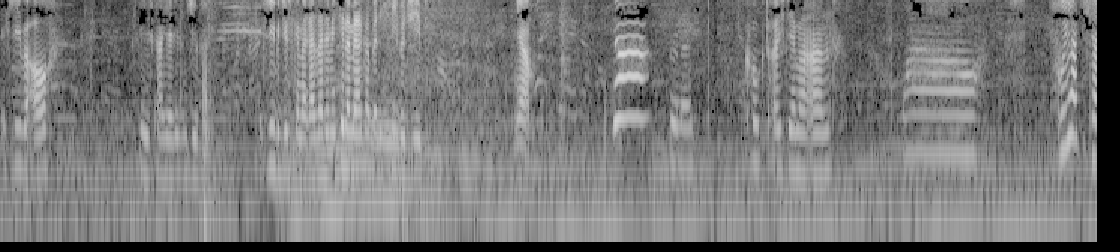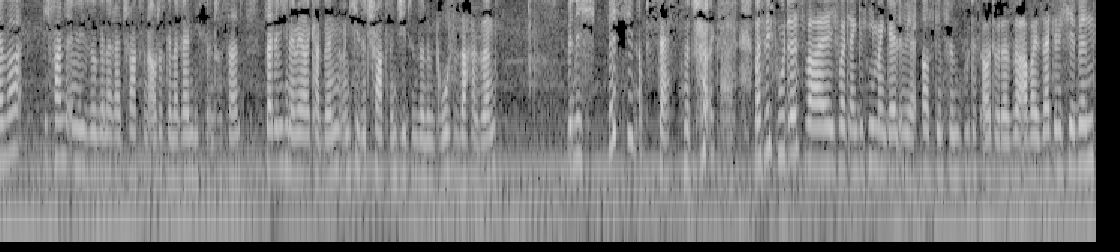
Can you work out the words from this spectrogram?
Ich liebe auch dieses Car hier, diesen Jeep. Ich liebe Jeeps generell. Seitdem ich hier in Amerika bin, ich liebe Jeeps. Ja. Ja, so nice. Guckt euch den mal an. Wow. Früher, als ich klein war, ich fand irgendwie so generell Trucks und Autos generell nicht so interessant. Seitdem ich in Amerika bin und hier so Trucks und Jeeps und so eine große Sache sind, bin ich ein bisschen obsessed mit Trucks. Was nicht gut ist, weil ich wollte eigentlich nie mein Geld irgendwie ausgeben für ein gutes Auto oder so. Aber seitdem ich hier bin,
